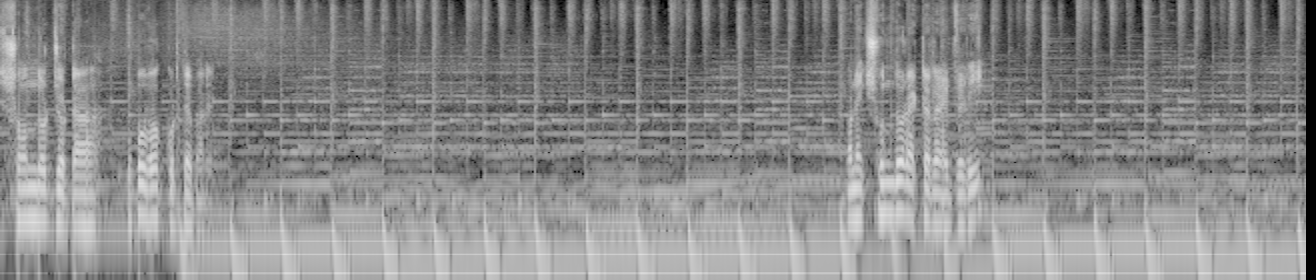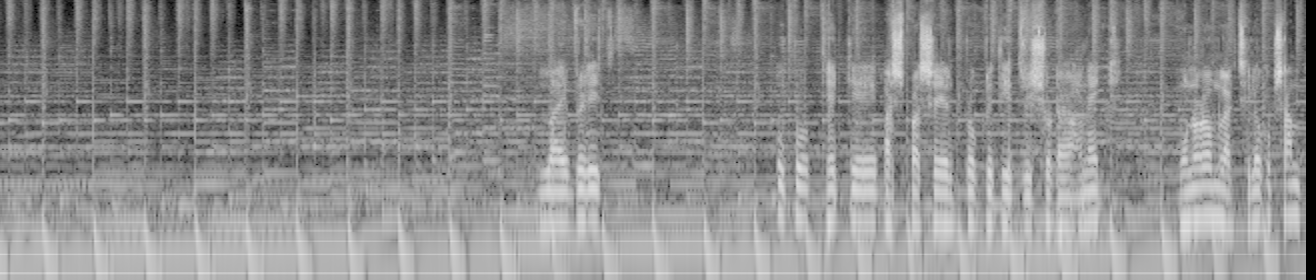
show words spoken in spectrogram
সৌন্দর্যটা উপভোগ করতে পারেন অনেক সুন্দর একটা লাইব্রেরি। লাইব্রেরির উপর থেকে আশপাশের প্রকৃতির দৃশ্যটা অনেক মনোরম লাগছিল, খুব শান্ত,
